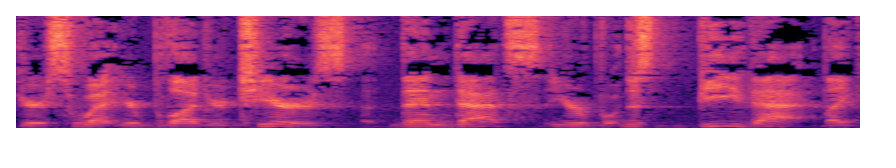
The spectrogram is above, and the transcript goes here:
your sweat, your blood, your tears, then that's your vo- just be that. Like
